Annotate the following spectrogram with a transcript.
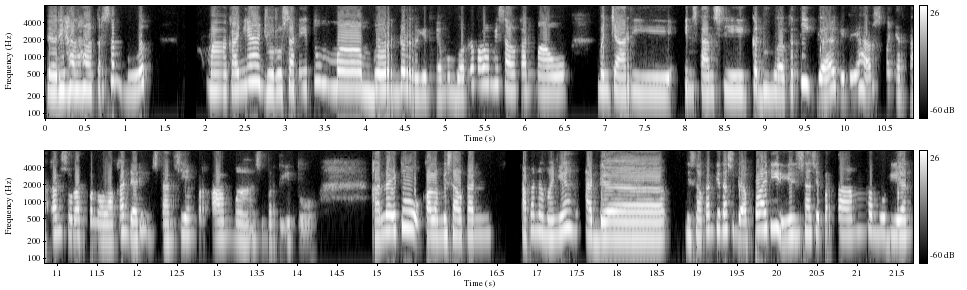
dari hal-hal tersebut makanya jurusan itu memborder gitu ya memborder. Kalau misalkan mau mencari instansi kedua ketiga gitu ya harus menyertakan surat penolakan dari instansi yang pertama seperti itu. Karena itu kalau misalkan apa namanya ada misalkan kita sudah apply di instansi pertama kemudian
